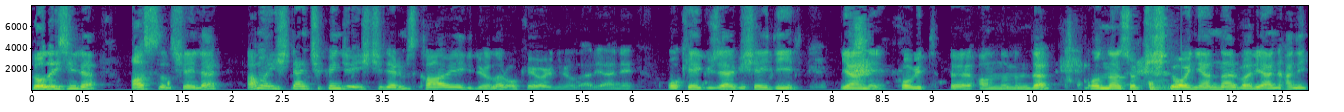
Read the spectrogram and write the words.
Dolayısıyla asıl şeyler ama işten çıkınca işçilerimiz kahveye gidiyorlar, okey oynuyorlar. Yani okey güzel bir şey değil. Yani Covid e, anlamında. Ondan sonra pişti oynayanlar var. Yani hani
